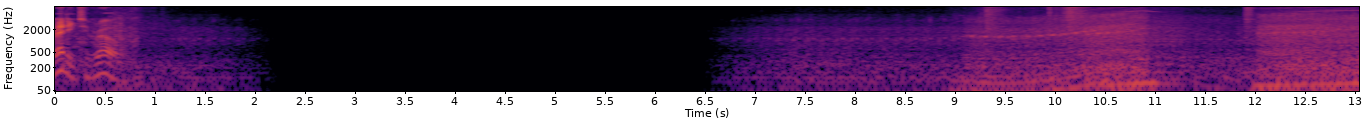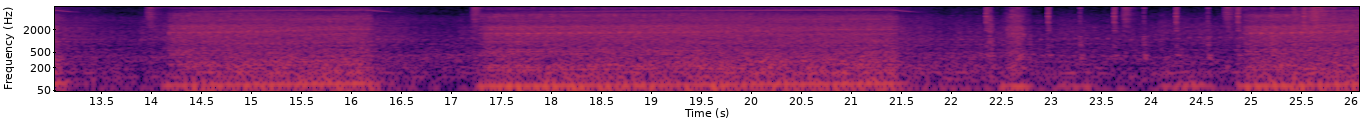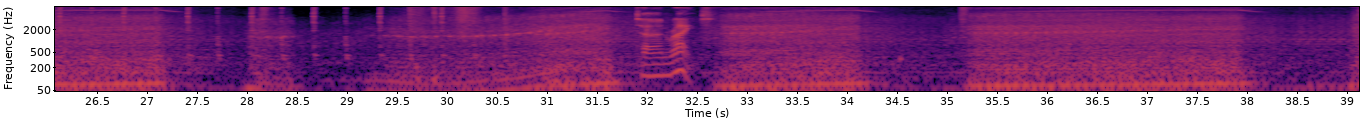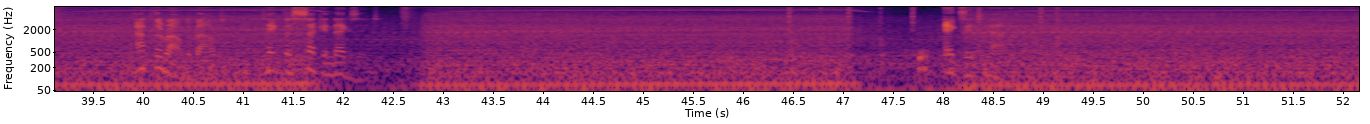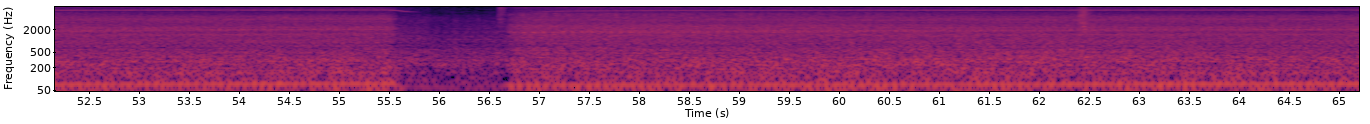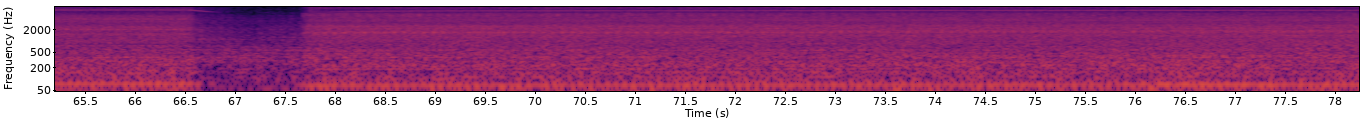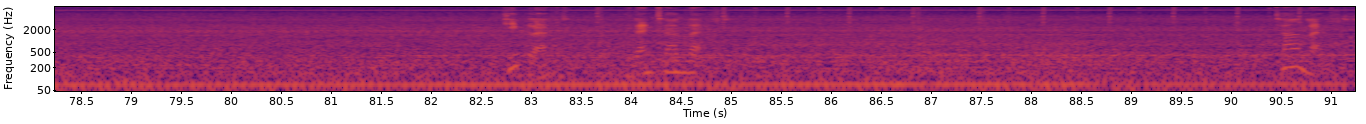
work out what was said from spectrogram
Ready to roll. Turn right. At the roundabout, take the second exit. Exit now. Keep left, then turn left. Turn left.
